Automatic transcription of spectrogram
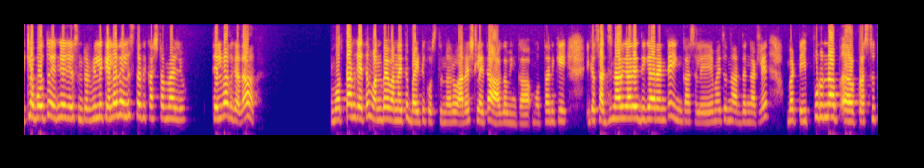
ఇట్లా పోతూ ఎంజాయ్ చేస్తుంటారు. వీళ్ళకి ఎలా తెలుస్తుంది కష్టం వాల్యూ తెలియదు కదా? మొత్తానికి అయితే వన్ బై వన్ అయితే బయటకు వస్తున్నారు. అరెస్ట్లు అయితే ఆగవు ఇంకా. మొత్తానికి ఇంకా సజ్జనార్ గారే దిగారంటే ఇంకా అసలు ఏమైతుందో అర్థం కావట్లే. బట్ ఇప్పుడున్న ప్రస్తుత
